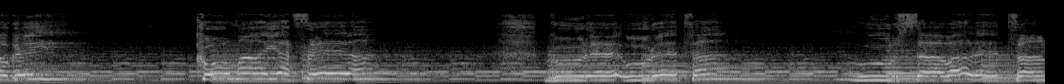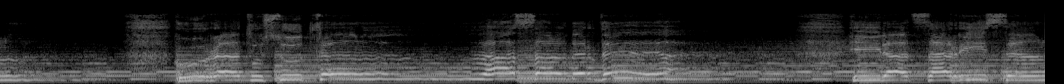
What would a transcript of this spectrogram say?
hogei koma jatzean gure uretan ur zabaletan urratu zuten azal berdea iratzarri zen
